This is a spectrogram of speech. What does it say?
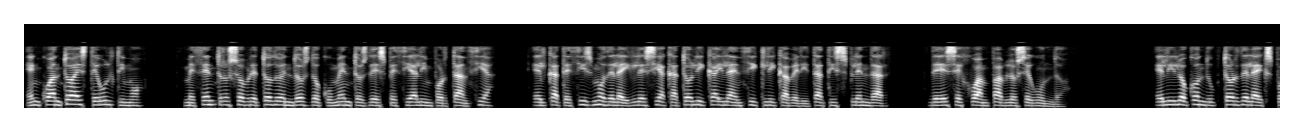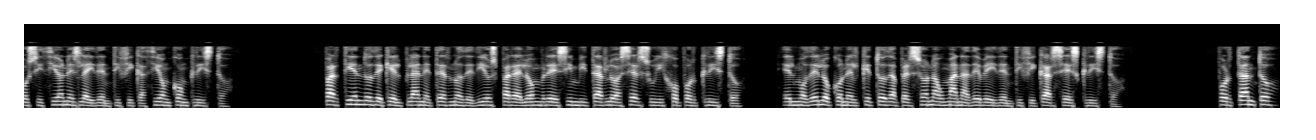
En cuanto a este último, me centro sobre todo en dos documentos de especial importancia, el Catecismo de la Iglesia Católica y la encíclica Veritatis Splendor, de S. Juan Pablo II. El hilo conductor de la exposición es la identificación con Cristo. Partiendo de que el plan eterno de Dios para el hombre es invitarlo a ser su Hijo por Cristo, el modelo con el que toda persona humana debe identificarse es Cristo. Por tanto,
